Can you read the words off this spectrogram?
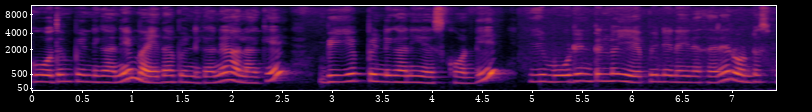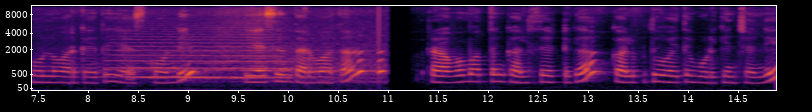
గోధుమ పిండి కానీ మైదా పిండి కానీ అలాగే బియ్యం పిండి కానీ వేసుకోండి. ఈ మూడింటిల్లో ఏ పిండినైనా సరే రెండు స్పూన్ల వరకు అయితే వేసుకోండి. వేసిన తర్వాత రవ్వ మొత్తం కలిసేట్టుగా కలుపుతూ అయితే ఉడికించండి.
